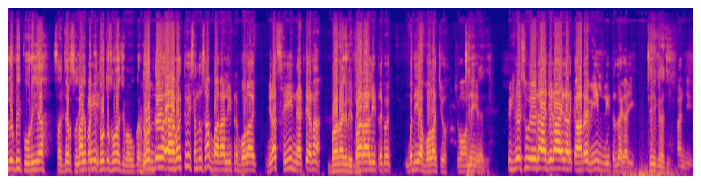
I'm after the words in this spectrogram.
ਲੰਬੀ ਪੂਰੀ ਆ ਸੱਜਰ ਸੂਈ ਆ ਬਾਕੀ ਦੁੱਧ ਸੋਹਣਾ ਚਵਾਊ ਕਰ ਦੁੱਧ ਇਸ ਵਕਤ ਵੀ ਸੰਧੂ ਸਾਹਿਬ 12 ਲੀਟਰ ਬੋਲਾ ਜਿਹੜਾ ਸਹੀ ਨੈਟ ਆ ਨਾ 12 ਕਿ ਲੀਟਰ। 12 ਲੀਟਰ ਕੋਈ ਵਧੀਆ ਬੋਲਾ ਚ ਚਵਾਉਂਦੀ ਆ। ਆ ਪਿਛਲੇ ਸੂਏ ਦਾ ਜਿਹੜਾ ਇਹਦਾ ਰਿਕਾਰਡ ਹੈ 20 ਲੀਟਰ ਦਾ ਹੈਗਾ ਜੀ। ਠੀਕ ਆ ਜੀ। ਹਾਂਜੀ।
